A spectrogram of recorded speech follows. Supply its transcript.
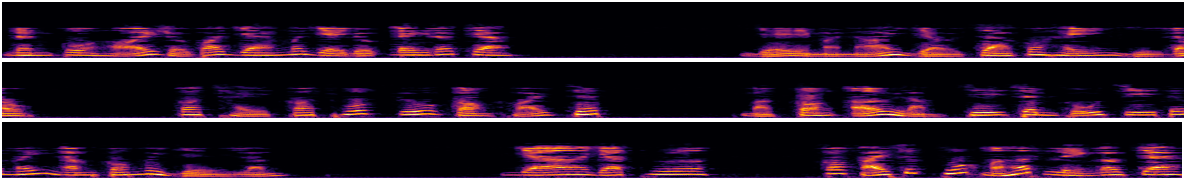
Nên cô hỏi rồi quá gian mới về được đây đó cha. Vậy mà nãy giờ cha có hay gì đâu. Có thầy có thuốc cứu con khỏi chết. Mà con ở làm chi trên củ chi tới mấy năm con mới về lận. Dạ dạ thưa. Có phải sức thuốc mà hết liền đâu cha.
